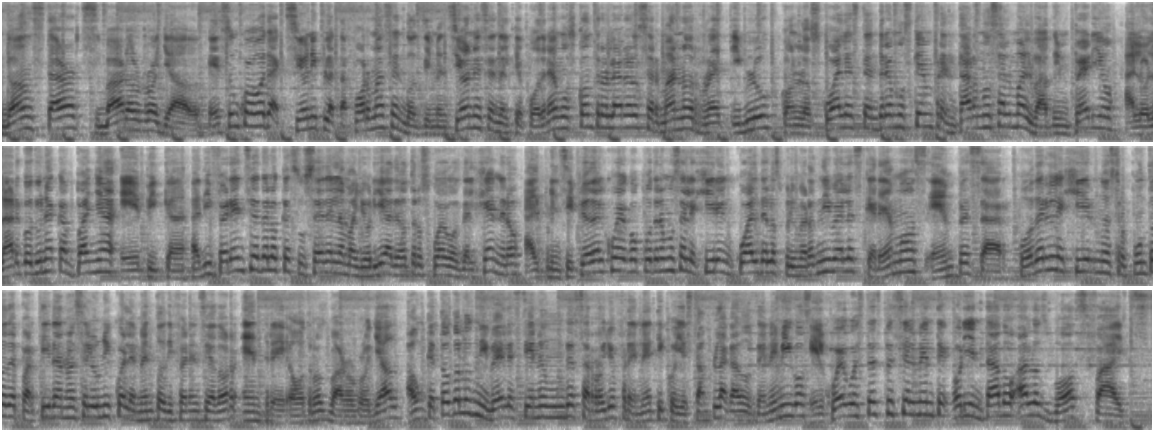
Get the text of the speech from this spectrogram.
Gunstar's Battle Royale es un juego de acción y plataformas en dos dimensiones en el que podremos controlar a los hermanos Red y Blue, con los cuales tendremos que enfrentarnos al malvado imperio a lo largo de una campaña épica. A diferencia de lo que sucede en la mayoría de otros juegos del género, al principio del juego podremos elegir en cuál de los primeros niveles queremos empezar. Poder elegir nuestro punto de partida no es el único elemento diferenciador entre otros Battle Royale, aunque todos los niveles tienen un desarrollo frenético y están plagados de enemigos, el juego está especialmente orientado a los boss fights.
